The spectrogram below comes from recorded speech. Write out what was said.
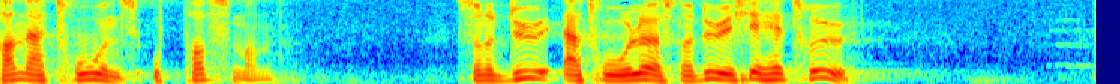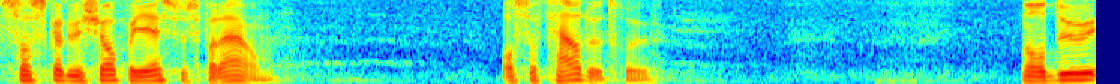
han er troens opphavsmann. Så når du er troløs, når du ikke har tro, så skal du se på Jesus for deg om. Og så får du tro. Når du,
